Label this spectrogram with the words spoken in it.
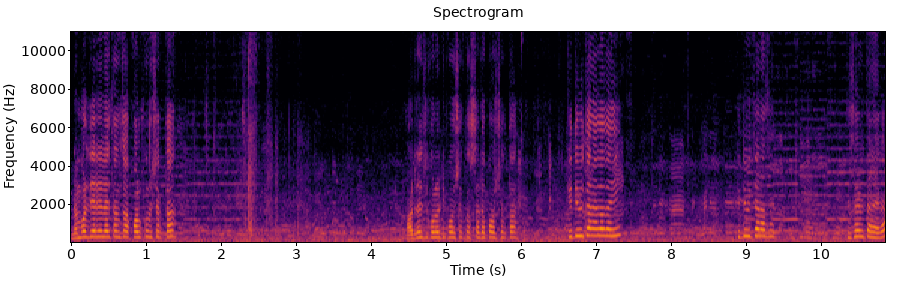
नंबर दिलेला आहे त्यांचा कॉल करू शकता. हॉटेलची क्वालिटी पाहू शकता सडक पाहू शकता. किती वितान आहे दादा ही? किती वितान असेल तिसरा वितान आहे का?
